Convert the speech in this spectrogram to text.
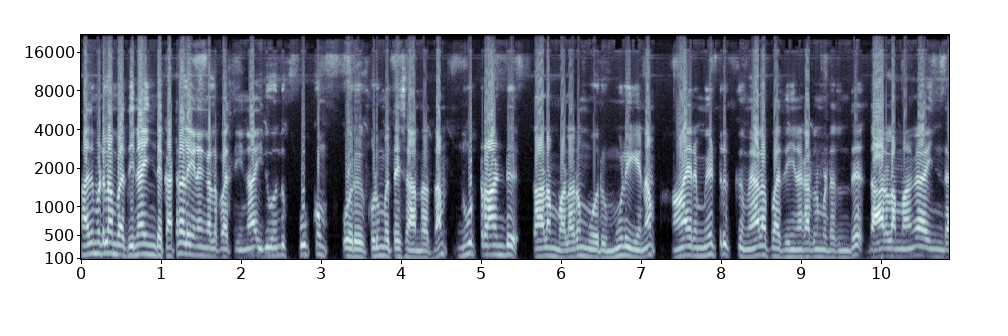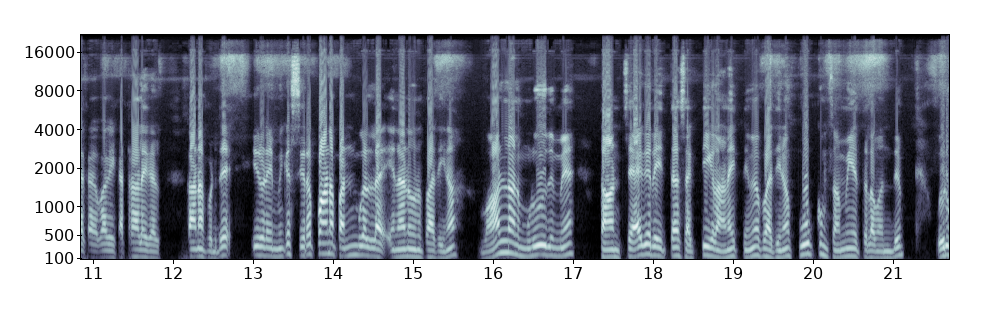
அது மட்டும் இல்லாமல் பார்த்தீங்கன்னா இந்த கற்றாழை இனங்களை பார்த்தீங்கன்னா இது வந்து பூக்கும் ஒரு குடும்பத்தை சார்ந்தது தான் நூற்றாண்டு காலம் வளரும் ஒரு மூலிகை இனம். ஆயிரம் மீட்டருக்கு மேலே பார்த்தீங்கன்னா கடல் மட்டத்திலிருந்து தாராளமாக இந்த க- வகை கற்றாழைகள் காணப்படுது. இதனுடைய மிக சிறப்பான பண்புகளில் என்னன்னு ஒன்று பார்த்தீங்கன்னா வாழ்நாள் முழுவதுமே தான் சேகரித்த சக்திகள் அனைத்துமே பார்த்தீங்கன்னா பூக்கும் சமயத்தில் வந்து ஒரு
